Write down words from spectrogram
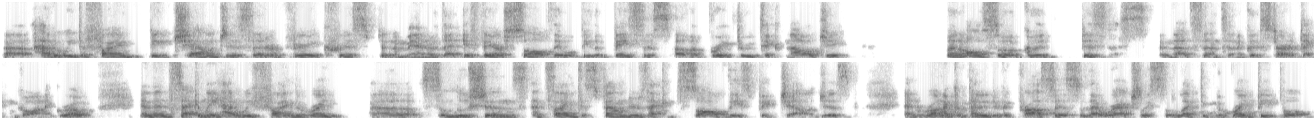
uh, how do we define big challenges that are very crisp in a manner that if they are solved, they will be the basis of a breakthrough technology, but also a good business in that sense and a good startup that can go on and grow. And then, secondly, how do we find the right uh, solutions and scientists founders that can solve these big challenges and run a competitive process so that we're actually selecting the right people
